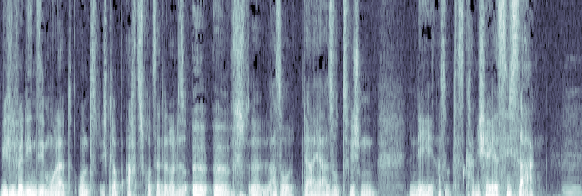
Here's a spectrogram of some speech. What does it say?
wie viel verdienen sie im Monat? Und ich glaube, 80 Prozent der Leute so, äh, äh, äh, also, ja, ja, so zwischen, nee, also das kann ich ja jetzt nicht sagen. Mhm.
